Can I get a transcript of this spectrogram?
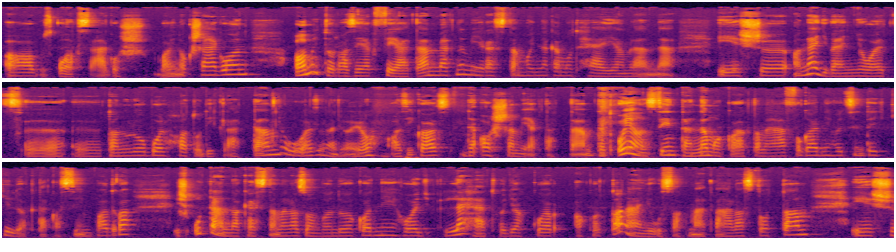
az országos bajnokságon, amitől azért féltem, mert nem éreztem, hogy nekem ott helyem lenne és a 48 tanulóból hatodik lettem. Ó, az nagyon jó. Az igaz, de azt sem értettem. Tehát olyan szinten nem akartam elfogadni, hogy szinte így kilöktek a színpadra, és utána kezdtem el azon gondolkodni, hogy lehet, hogy akkor, akkor talán jó szakmát választottam, és,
